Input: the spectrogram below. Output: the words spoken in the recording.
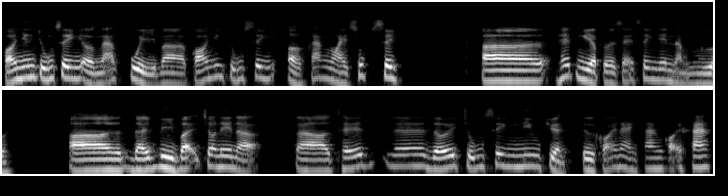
Có những chúng sinh ở ngã quỷ và có những chúng sinh ở các loài súc sinh. À, hết nghiệp rồi sẽ sinh lên làm người à, đấy vì vậy cho nên là à, thế giới chúng sinh lưu chuyển từ cõi này sang cõi khác.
